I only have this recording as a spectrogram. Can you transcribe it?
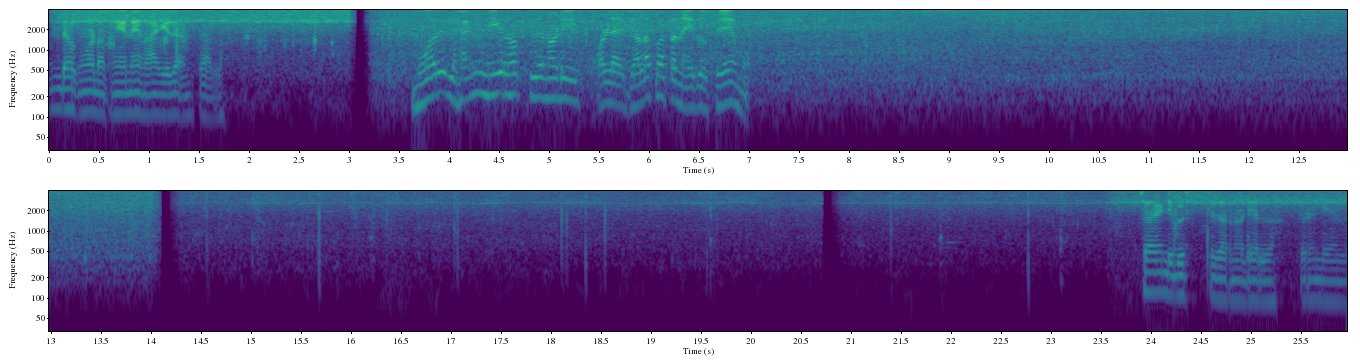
ಮುಂದೆ ಹೋಗಿ ನೋಡೋಣ ಏನೇನಾಗಿದೆ ಅಂತ ಅಲ್ಲ ಮೋರಿಲ್ ಹೆಂಗೆ ನೀರು ಹೋಗ್ತಿದೆ ನೋಡಿ, ಒಳ್ಳೆ ಜಲಪಾತನೇ ಇದು, ಸೇಮು. ಚರಂಡಿ ಬಿಡಿಸ್ತಿದ್ದಾರೆ ನೋಡಿ ಎಲ್ಲ. ಚರಂಡಿ ಎಲ್ಲ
